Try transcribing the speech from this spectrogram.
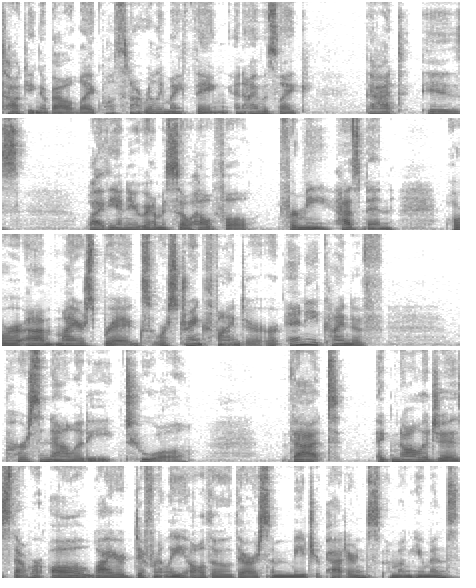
talking about, like, well, it's not really my thing. And I was like, that is why the Enneagram is so helpful for me, has been or um, Myers Briggs or Strength Finder or any kind of personality tool that acknowledges that we're all wired differently, although there are some major patterns among humans.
